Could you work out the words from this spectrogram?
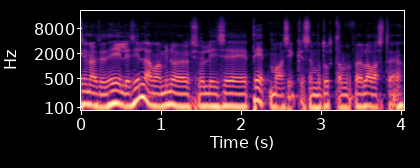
sina ütled Helja Sillamaa, minu jaoks oli see Peep Maasik, kes on mu tuttav lavastaja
